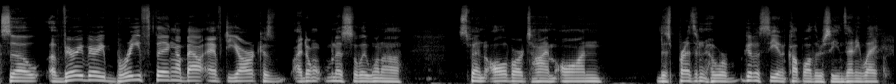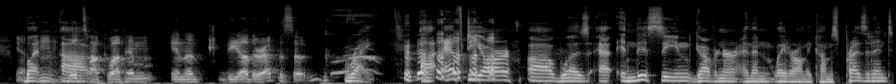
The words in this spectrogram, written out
so, a very, very brief thing about FDR, because I don't necessarily want to spend all of our time on this president who we're going to see in a couple other scenes anyway. But we'll uh, talk about him in a, the other episode. Right. Uh, FDR uh, was at, in this scene governor, and then later on becomes president.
